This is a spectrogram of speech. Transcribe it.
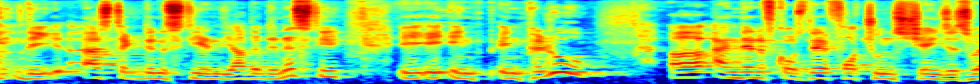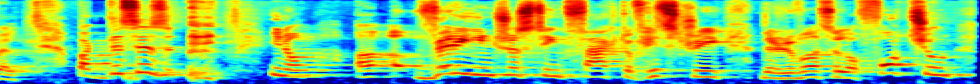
the Aztec dynasty and the other dynasty in, in Peru. Uh, and then, of course, their fortunes changed as well. But this is, you know, a, a, very interesting fact of history, the reversal of fortune,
